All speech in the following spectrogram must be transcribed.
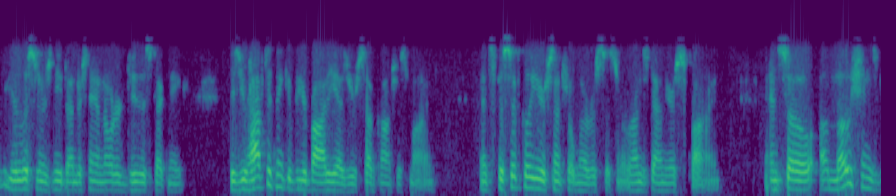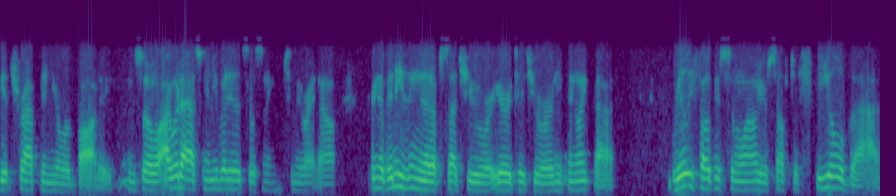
your listeners need to understand in order to do this technique, is you have to think of your body as your subconscious mind, and specifically your central nervous system. It runs down your spine. And so emotions get trapped in your body. And so I would ask anybody that's listening to me right now, bring up anything that upsets you or irritates you or anything like that. Really focus and allow yourself to feel that.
